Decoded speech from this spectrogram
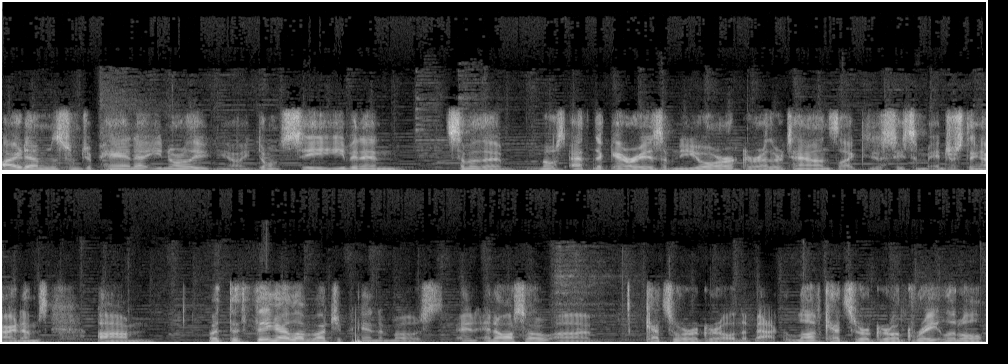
items from Japan that you normally, you know, you don't see even in some of the most ethnic areas of New York or other towns. Like you see some interesting items. Um, but the thing I love about Japan the most, and, and also uh, Katsura Grill in the back. Love Katsura Grill. Great little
